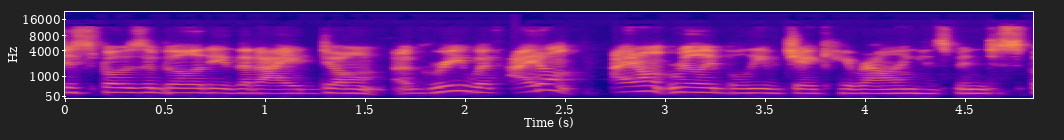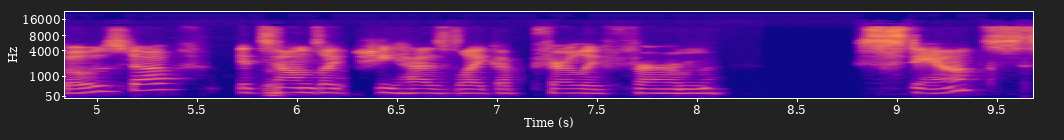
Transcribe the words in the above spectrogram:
disposability that i don't agree with i don't i don't really believe jk rowling has been disposed of. It sounds like she has like a fairly firm stance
